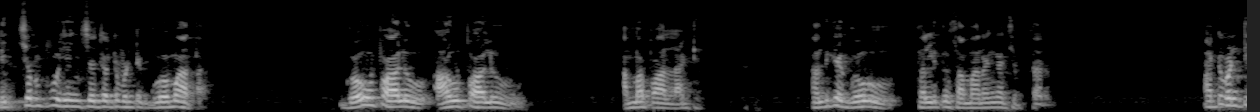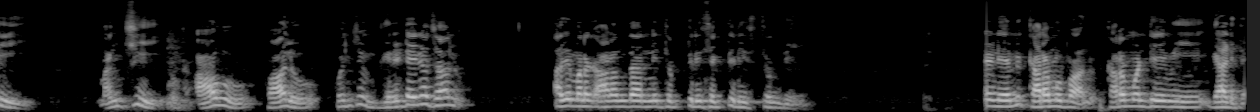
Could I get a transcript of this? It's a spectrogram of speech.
నిత్యం పూజించేటటువంటి గోమాత. గోవు పాలు ఆవు పాలు అమ్మ పాలు లాంటివి. అందుకే గోవు తల్లితో సమానంగా చెప్తారు. అటువంటి మంచి ఒక ఆవు పాలు కొంచెం గరిటైనా చాలు. అది మనకు ఆనందాన్ని తృప్తిని శక్తిని ఇస్తుంది. ఏమి? కరము పాలు. కరం అంటే ఏమి? గాడిద.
